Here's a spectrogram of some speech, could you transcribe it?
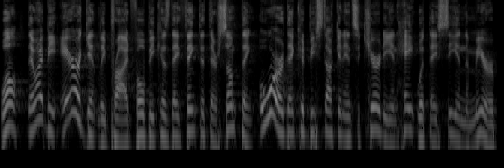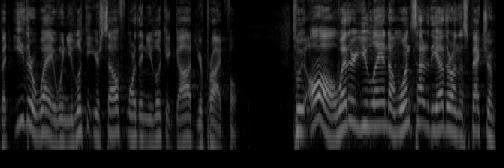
Well, they might be arrogantly prideful because they think that they're something, or they could be stuck in insecurity and hate what they see in the mirror. But either way, when you look at yourself more than you look at God, you're prideful. So we all, whether you land on one side or the other on the spectrum,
